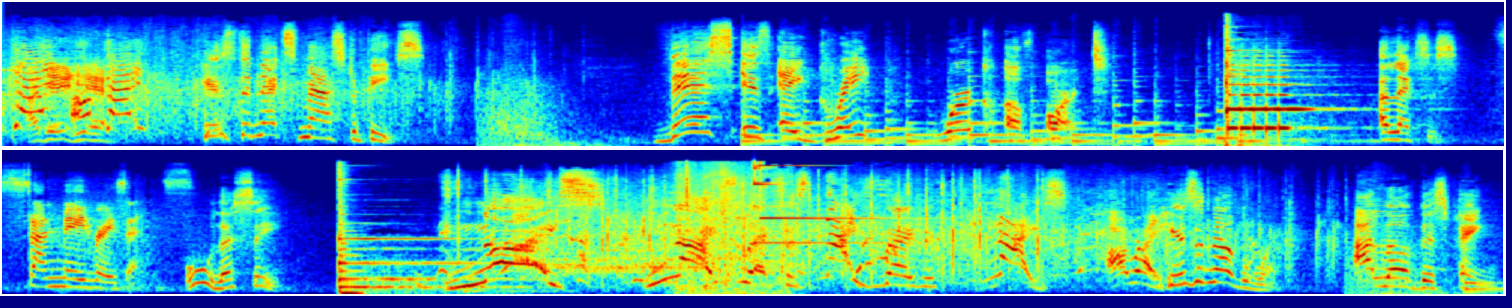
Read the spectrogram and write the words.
Okay. I did, yeah. Okay. Here's the next masterpiece. This is a great work of art. Alexis. Sun-Maid raisins. Ooh, let's see. Nice! Nice, Lexus. Nice, baby. Nice. All right, here's another one. I love this painting,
